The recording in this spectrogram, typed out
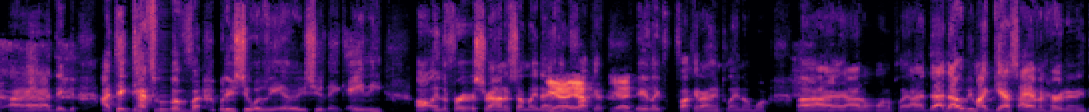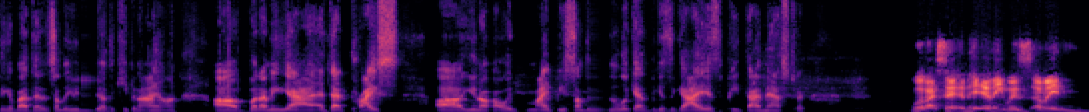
I, I, think I think that's what what he shoot was he, he shoot like eighty uh, in the first round or something like that. Yeah, yeah, fuck it. yeah. They like fuck it. I ain't playing no more. Uh, I I don't want to play. I, that that would be my guess. I haven't heard anything about that. It's something you do have to keep an eye on. Uh, but I mean, yeah, at that price, uh, you know, it might be something to look at because the guy is the Pete Dye master. Well, that's it. And he, and he was, I mean,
